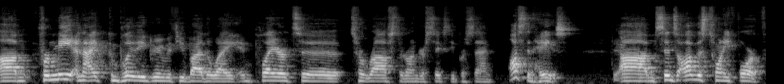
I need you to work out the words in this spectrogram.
Um, for me, and I completely agree with you, by the way, in player to to roster under 60%, Austin Hays. Yeah. Um, since August 24th,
